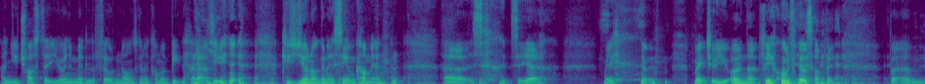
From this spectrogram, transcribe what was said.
and you trust that you're in the middle of the field and no one's going to come and beat the hell out of you because you're not going to see them coming. Uh, so, so yeah. Make, make sure you own that field or something. But um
